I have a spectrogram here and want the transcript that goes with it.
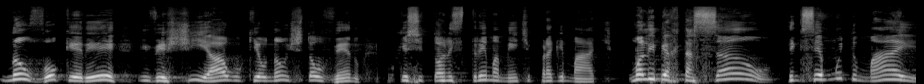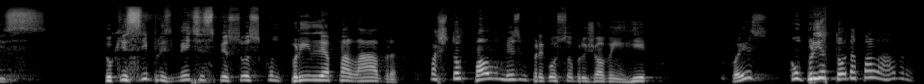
Não vou querer investir em algo que eu não estou vendo, porque se torna extremamente pragmático. Uma libertação tem que ser muito mais do que simplesmente as pessoas cumprirem a palavra pastor Paulo mesmo pregou sobre o jovem rico. Não foi isso? Cumpria toda a palavra.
